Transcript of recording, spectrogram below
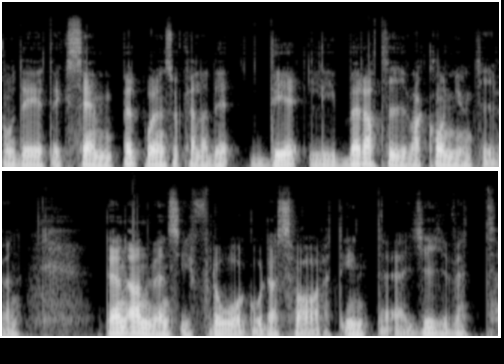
och det är ett exempel på den så kallade deliberativa konjunktiven. Den används i frågor där svaret inte är givet.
